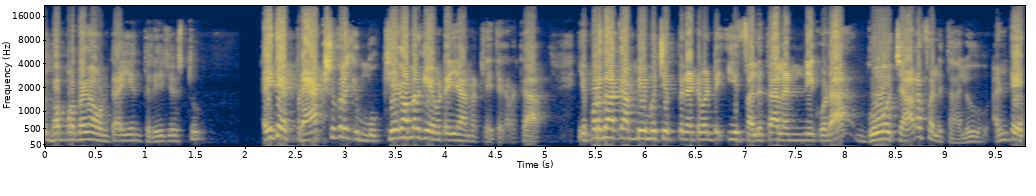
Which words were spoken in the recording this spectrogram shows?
శుభప్రదంగా ఉంటాయి అని తెలియజేస్తూ అయితే ప్రేక్షకులకి ముఖ్యంగా మనకి ఏమిటయ్యా అన్నట్లయితే కనుక ఇప్పటిదాకా మేము చెప్పినటువంటి ఈ ఫలితాలన్నీ కూడా గోచార ఫలితాలు. అంటే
